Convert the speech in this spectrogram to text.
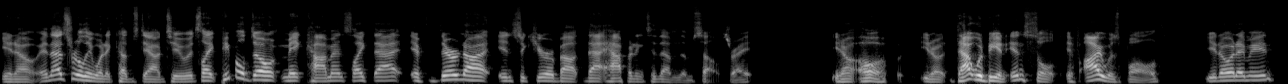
you know, and that's really what it comes down to. It's like people don't make comments like that if they're not insecure about that happening to them themselves, right? You know, oh, you know, that would be an insult if I was bald. You know what I mean?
